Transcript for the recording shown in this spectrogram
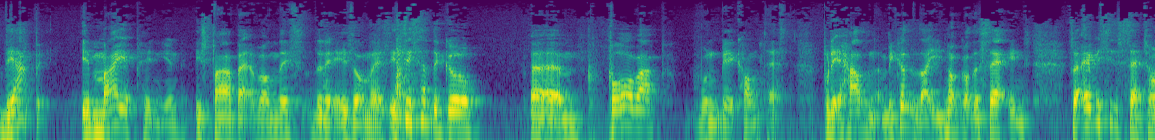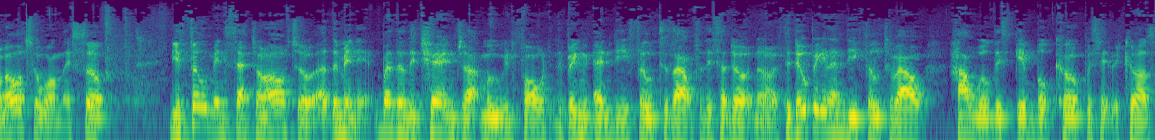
The app, in my opinion, is far better on this than it is on this. If this had the Go um, 4 app, wouldn't be a contest. But it hasn't, and because of that, you've not got the settings. So everything's set on auto on this. So your filming set on auto at the minute. Whether they change that moving forward and they bring ND filters out for this, I don't know. If they do bring an ND filter out, how will this gimbal cope with it? Because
